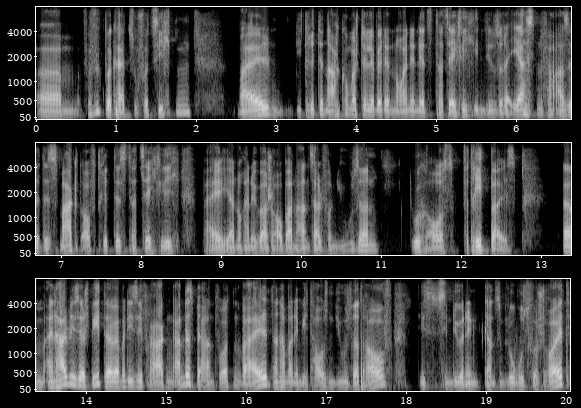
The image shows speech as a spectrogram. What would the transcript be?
ähm, Verfügbarkeit zu verzichten, weil die dritte Nachkommastelle bei den Neuen jetzt tatsächlich in unserer ersten Phase des Marktauftrittes tatsächlich bei ja noch einer überschaubaren Anzahl von Usern durchaus vertretbar ist. Ähm, ein halbes Jahr später werden wir diese Fragen anders beantworten, weil dann haben wir nämlich 1000 User drauf, die sind über den ganzen Globus verstreut.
